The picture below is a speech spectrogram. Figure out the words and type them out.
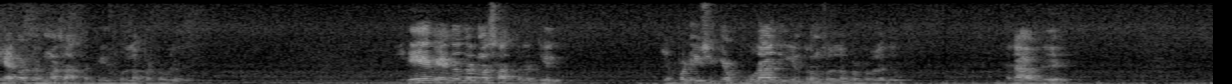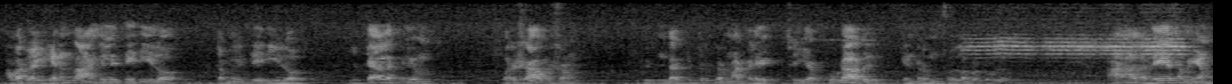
வேத தர்மசாஸ்திரத்தில் சொல்லப்பட்டுள்ளது. இதே வேத தர்மசாஸ்திரத்தில் எப்படி செய்யக்கூடாது என்றும் சொல்லப்பட்டுள்ளது. அதாவது அவர்கள் இறந்த ஆங்கில தேதியிலோ தமிழ் தேதியிலோ எக்காலத்திலும் வருஷா வருஷம் இந்த பித்திருக்கர்மாக்களை செய்யக்கூடாது என்றும் சொல்லப்பட்டுள்ளது. ஆனால் அதே சமயம்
